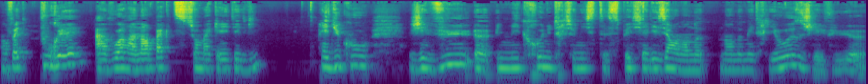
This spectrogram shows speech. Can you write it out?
en fait, pourrait avoir un impact sur ma qualité de vie. Et du coup, j'ai vu euh, une micronutritionniste spécialisée en, endométriose, je l'ai vue euh,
